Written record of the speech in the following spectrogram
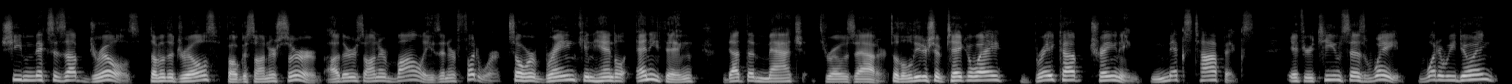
she mixes up drills. Some of the drills focus on her serve, others on her volleys and her footwork. So her brain can handle anything that the match throws at her. So the leadership takeaway break up training, mix topics. If your team says, wait, what are we doing?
